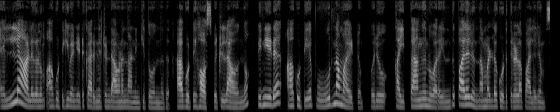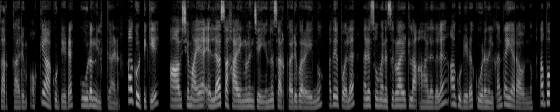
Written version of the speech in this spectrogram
എല്ലാ ആളുകളും ആ കുട്ടിക്ക് വേണ്ടിയിട്ട് കരഞ്ഞിട്ടുണ്ടാവണം എന്നാണ് എനിക്ക് തോന്നുന്നത്. ആ കുട്ടി ഹോസ്പിറ്റലിലാവുന്നു. പിന്നീട് ആ കുട്ടിയെ പൂർണമായിട്ടും ഒരു കൈത്താങ് എന്ന് പറയുന്നത് പലരും നമ്മളുടെ കൂട്ടത്തിലുള്ള പലരും സർക്കാരും ഒക്കെ ആ കുട്ടിയുടെ കൂടെ നിൽക്കുകയാണ്. ആ കുട്ടിക്ക് ആവശ്യമായ എല്ലാ സഹായങ്ങളും ചെയ്യുന്ന സർക്കാർ പറയുന്നു. അതേപോലെ നല്ല സുമനസ്സുകളായിട്ടുള്ള ആളുകൾ ആ കുട്ടിയുടെ കൂടെ നിൽക്കാൻ തയ്യാറാവുന്നു. അപ്പോ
